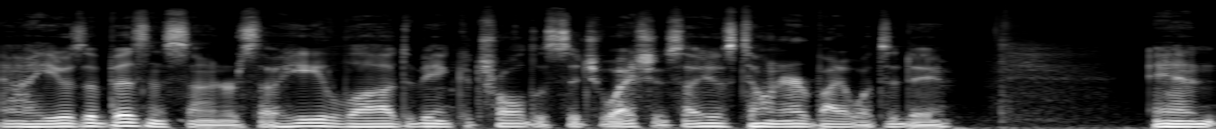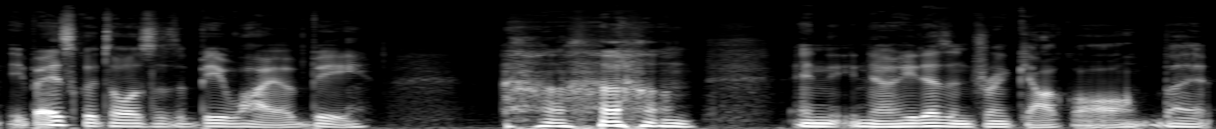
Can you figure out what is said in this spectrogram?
Now, he was a business owner, so he loved to be in control of the situation. So he was telling everybody what to do. And he basically told us it was a BYOB. um, and, you know, he doesn't drink alcohol, but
